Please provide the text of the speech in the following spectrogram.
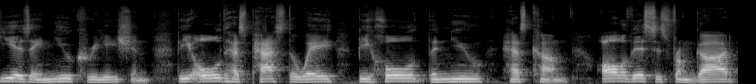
he is a new creation. The old has passed away; behold, the new has come." All this is from God,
